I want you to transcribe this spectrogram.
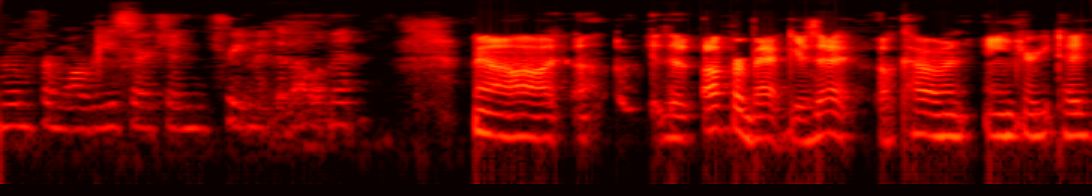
room for more research and treatment development. Now, uh, the upper back, is that a common injury too?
